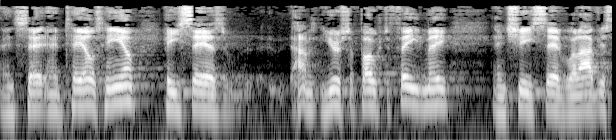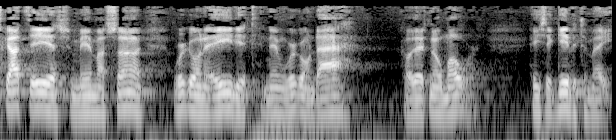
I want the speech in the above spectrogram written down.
And said, and tells him, he says, you're supposed to feed me. And she said, well, I've just got this for me and my son. We're going to eat it and then we're going to die because there's no more. He said, give it to me.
